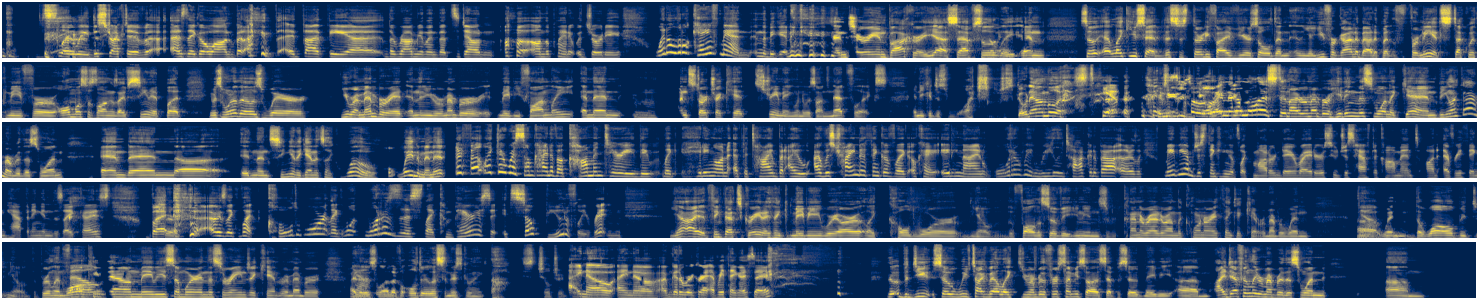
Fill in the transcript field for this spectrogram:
slowly destructive as they go on but i, I thought the uh the romulan that's down on the planet with Geordi went a little caveman in the beginning. Centurion Bochra, yes, absolutely. And so, uh, like you said, this is 35 years old, and, and you, know, you forgot about it. But for me, it's stuck with me for almost as long as I've seen it. But it was one of those where you remember it, and then you remember it maybe fondly, and then Mm. when Star Trek hit streaming when it was on Netflix, and you could just watch, just go down the list. Yep. and you're Just going right down the list. And I remember hitting this one again, being like, I remember this one, and then uh, and then seeing it again. It's like, whoa, wait a minute. it felt like there was some kind of a commentary they like hitting on at the time, but I I was trying to think of like, okay, 89, what are we really talking about? And I was like, maybe I'm just thinking of like modern day writers who just have to comment on everything happening in the zeitgeist. But I was like, what, Cold War? Like what what is this like comparison? It's so beautifully written. Yeah, I think that's great. I think maybe we are like Cold War, you know, the fall of the Soviet Union's kind of right around the corner, I think. I can't remember when Yeah. uh, when the wall, you know, the Berlin Wall came down, maybe somewhere in this range. I can't remember. I know there's a lot of older listeners going, "Oh, these children." I know, I know. I'm gonna regret everything I say. But do you? So we've talked about like, do you remember the first time you saw this episode? Maybe. Um, I definitely remember this one. Um,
